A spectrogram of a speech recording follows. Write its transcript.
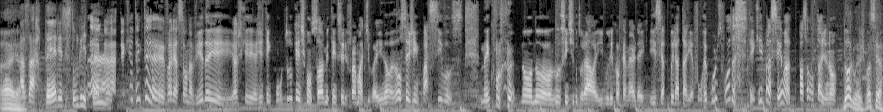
Ah, é. As artérias estão gritando. É, tem que, tem que ter variação na vida e acho que a gente tem que- tudo que a gente consome tem que ser informativo aí. Não, não sejam passivos nem com- no, no, no sentido cultural aí, engolir qualquer merda aí. E se a pirataria for um recurso, foda-se, tem que ir pra cima, passa à vontade não. Douglas, você.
